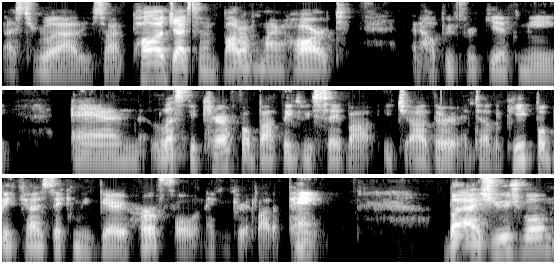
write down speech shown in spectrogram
That's the reality. So I apologize from the bottom of my heart and hope you forgive me. And let's be careful about things we say about each other and to other people because they can be very hurtful and they can create a lot of pain. But as usual,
